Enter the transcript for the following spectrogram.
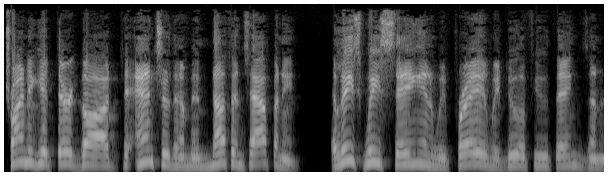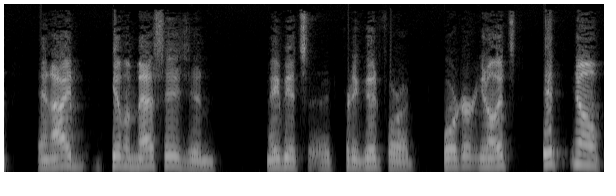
trying to get their God to answer them, and nothing's happening. At least we sing and we pray and we do a few things, and and I give a message, and maybe it's uh, pretty good for a quarter. You know, it's it. You know,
